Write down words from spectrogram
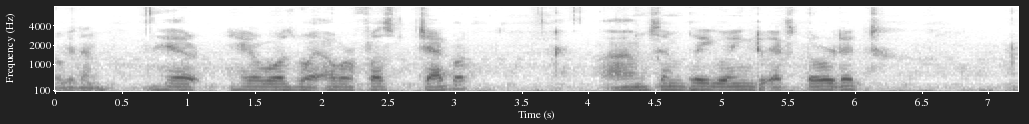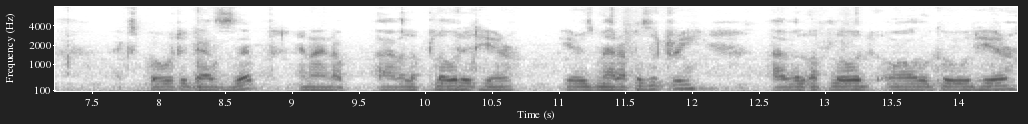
Okay then. Here here was our first chatbot. I'm simply going to export it. Export it as zip and I, I will upload it here here's my repository. I will upload all code here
